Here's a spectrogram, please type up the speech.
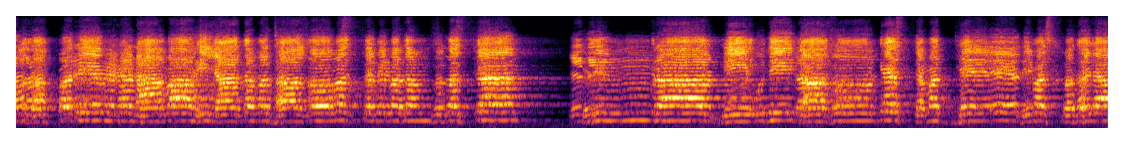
अतः परिवृषणावाहि जातमथा सोमस्य पिबतम् सुतस्य। यदिन्द्राग्नि उदिता सूर्यस्य मध्ये दिवस्वधया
